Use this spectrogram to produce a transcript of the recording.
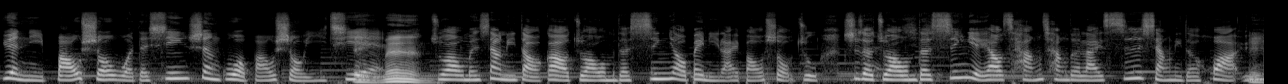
愿你保守我的心，胜过保守一切。Amen。主啊，我们向你祷告，主啊，我们的心要被你来保守住。是的，主啊，我们的心也要常常的来思想你的话语。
